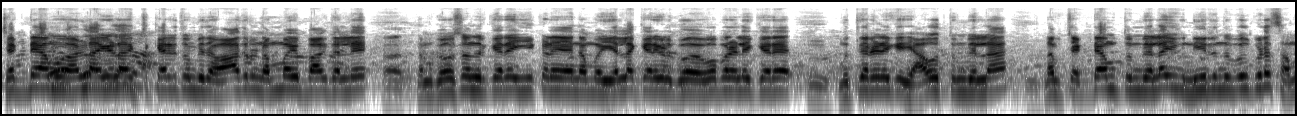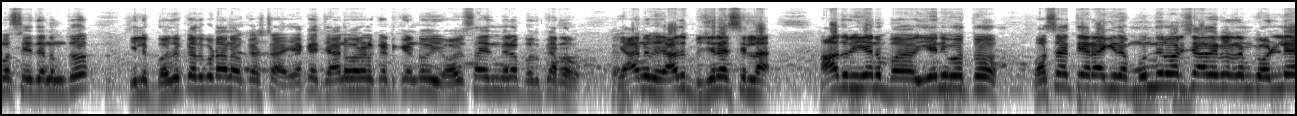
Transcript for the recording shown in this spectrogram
ಚೆಕ್- ಡ್ಯಾಮ್ ಹಳ್ಳ ಗಿಳ ಕೆರೆ ತುಂಬಿದಾವೆ. ಆದ್ರೂ ನಮ್ಮ ಈ ಭಾಗದಲ್ಲಿ ನಮ್ಮ ಗೌಸಂದ್ರ ಕೆರೆ ಈ ಕಡೆ ನಮ್ಮ ಎಲ್ಲ ಕೆರೆಗಳು ಓಬನಹಳ್ಳಿ ಕೆರೆ ಮುತ್ತೇರಳ್ಳಿ ಕೆರೆ ಯಾವ್ದು ತುಂಬಿಲ್ಲ. ನಮ್ಮ ಚೆಕ್ ಡ್ಯಾಮ್ ತುಂಬಿಲ್ಲ. ಈಗ ನೀರಿನ ಕೂಡ ಸಮಸ್ಯೆ ಇದೆ ನಮ್ದು. ಇಲ್ಲಿ ಬದುಕೋದು ಕೂಡ ನಾವು ಕಷ್ಟ. ಯಾಕೆ ಜಾನುವಾರುಗಳು ಕಟ್ಕೊಂಡು ವ್ಯವಸಾಯದ ಮೇಲೆ ಬದುಕಾರ ನಾವು ಯಾರು ಯಾವ್ದು ಬಿಸಿನೆಸ್ ಇಲ್ಲ. ಆದ್ರೂ ಏನು ಏನಿವತ್ತು ಹೊಸ ತೇರಾಗಿದೆ ಮುಂದಿನ ವರ್ಷ ಆದ್ರೆ ನಮ್ಗೆ ಒಳ್ಳೆ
